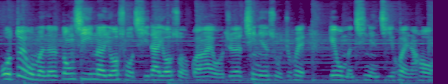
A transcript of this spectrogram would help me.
我对我们的东西呢有所期待，有所关爱。我觉得青年署就会给我们青年机会，然后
